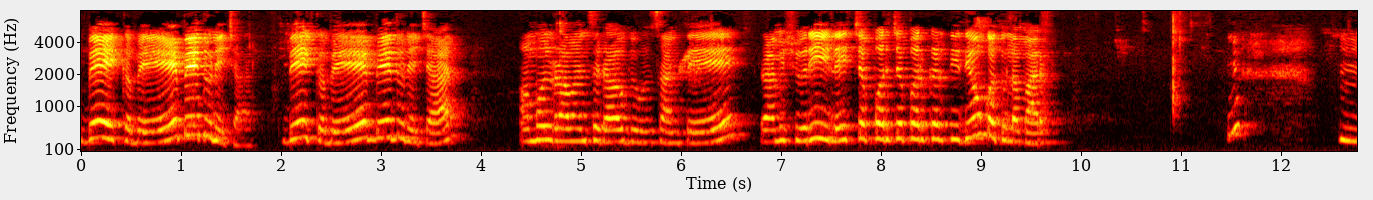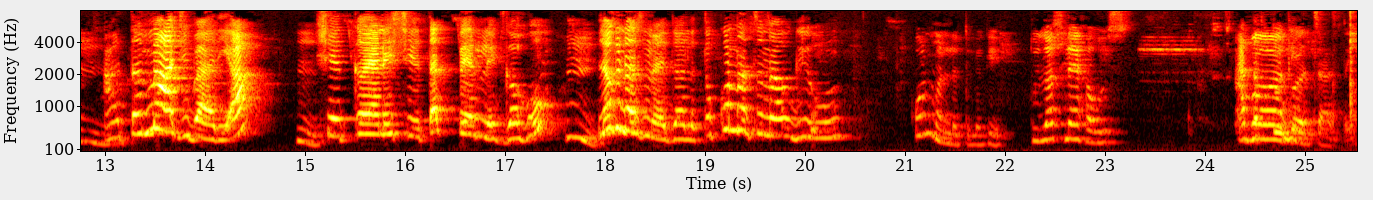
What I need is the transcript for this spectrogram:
बेक बे बेदुने चार. बेक बे बेदुने चार. अमोल रावांचं नाव घेऊन सांगते. रामेश्वरी लई चपर चपर करती. देऊ का तुला मार? हम्म. आता माझी बारी हम्म. शेतकऱ्याने शेतात पेरले गहू. लग्नच नाही झालं तर कुणाचं नाव घेऊ? कोण म्हणलं तुला? घे. तुलाच लय हाऊस बर. बर चालतंय.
